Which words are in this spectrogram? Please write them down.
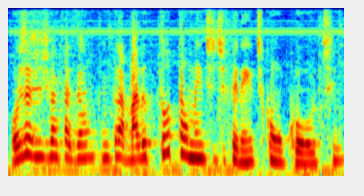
Hoje a gente vai fazer um, um trabalho totalmente diferente com o coaching.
